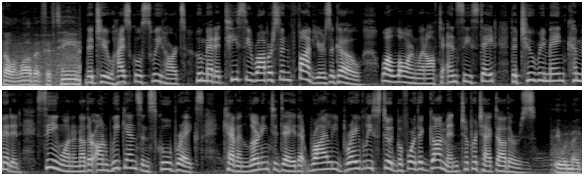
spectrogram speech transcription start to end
fell in love at 15. The two high school sweethearts who met at T.C. Roberson five years ago. While Lauren went off to NC State, the two remained committed, seeing one another on weekends and school breaks. Kevin learning today that Riley bravely stood before the gunman to protect others it would make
